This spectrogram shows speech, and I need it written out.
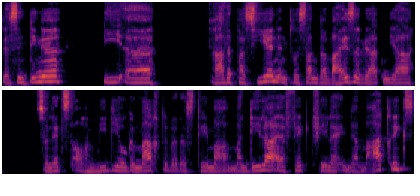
das sind Dinge, die äh, gerade passieren. Interessanterweise, wir hatten ja zuletzt auch ein Video gemacht über das Thema Mandela-Effekt, Fehler in der Matrix.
